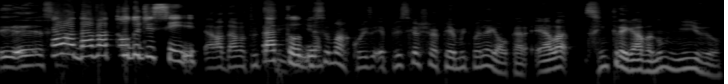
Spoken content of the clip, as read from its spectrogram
É, assim, Ela dava tudo de si. ela dava tudo pra de si. tudo. Isso é uma coisa. É por isso que a Sharpay é muito mais legal, cara. Ela se entregava num nível.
